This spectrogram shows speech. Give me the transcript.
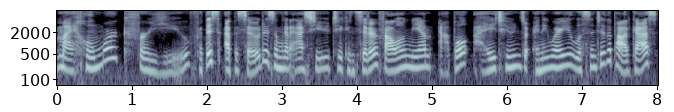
my homework for you for this episode is I'm going to ask you to consider following me on Apple, iTunes, or anywhere you listen to the podcast.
